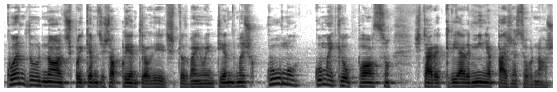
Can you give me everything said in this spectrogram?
quando nós explicamos isto ao cliente, ele diz: Tudo bem, eu entendo, mas como, como é que eu posso estar a criar a minha página sobre nós?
